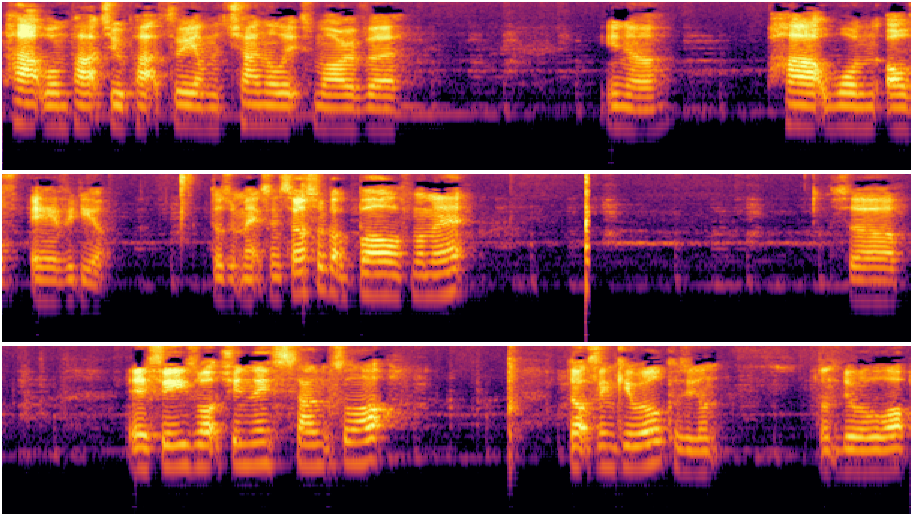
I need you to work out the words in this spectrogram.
part one, part two, part three on the channel. It's more of a you know part one of a video. Doesn't make sense. I also got a ball off my mate. So if he's watching this, thanks a lot. Don't think he will because he don't don't do a lot.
